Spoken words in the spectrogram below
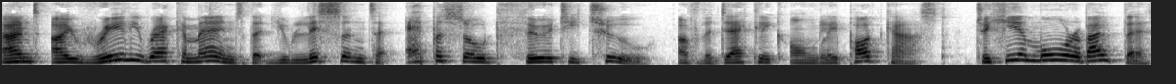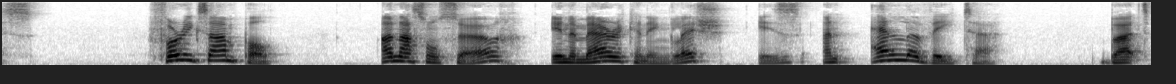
And I really recommend that you listen to episode 32 of the Déclic Anglais podcast to hear more about this. For example, un ascenseur in American English is an elevator, but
